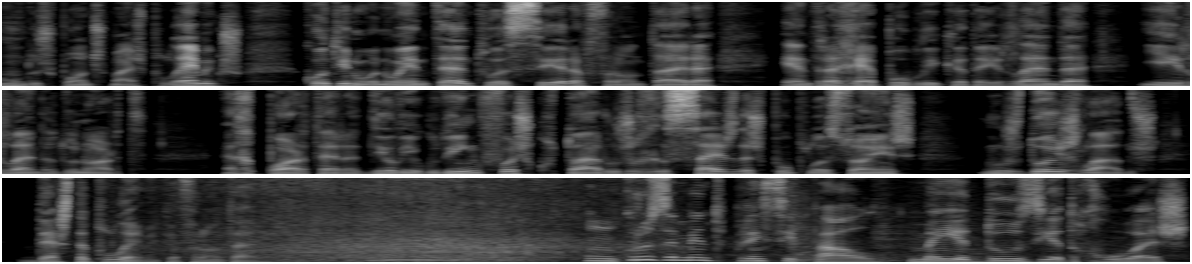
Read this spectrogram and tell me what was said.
Um dos pontos mais polémicos continua, no entanto, a ser a fronteira entre a República da Irlanda e a Irlanda do Norte. A repórter Adília Godinho foi escutar os receios das populações nos dois lados desta polémica fronteira. Um cruzamento principal, meia dúzia de ruas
